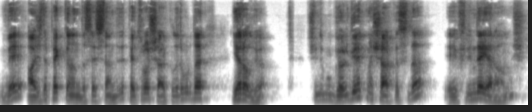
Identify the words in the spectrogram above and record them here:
ve Ajda Pekkan'ın da seslendirdiği Petrol şarkıları burada yer alıyor. Şimdi bu Gölge Etme şarkısı da e, filmde yer almış.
